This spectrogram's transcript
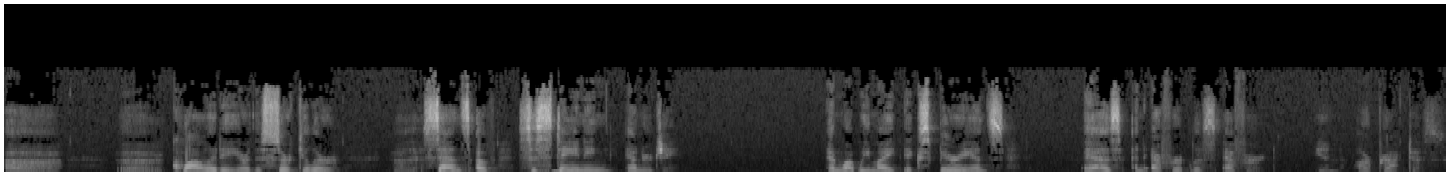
uh, uh, quality or the circular uh, sense of sustaining energy and what we might experience as an effortless effort in our practice.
